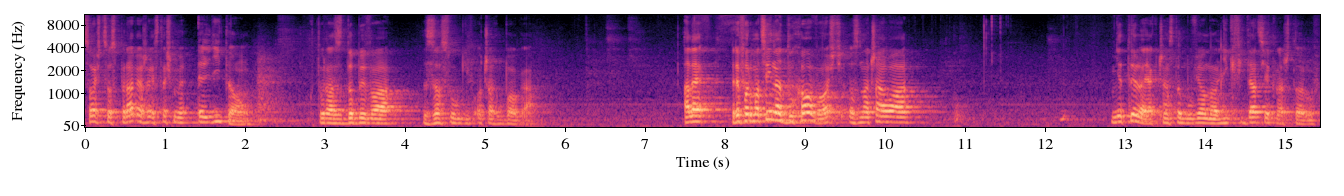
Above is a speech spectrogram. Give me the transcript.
coś, co sprawia, że jesteśmy elitą, która zdobywa zasługi w oczach Boga. Ale reformacyjna duchowość oznaczała nie tyle, jak często mówiono, likwidację klasztorów,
